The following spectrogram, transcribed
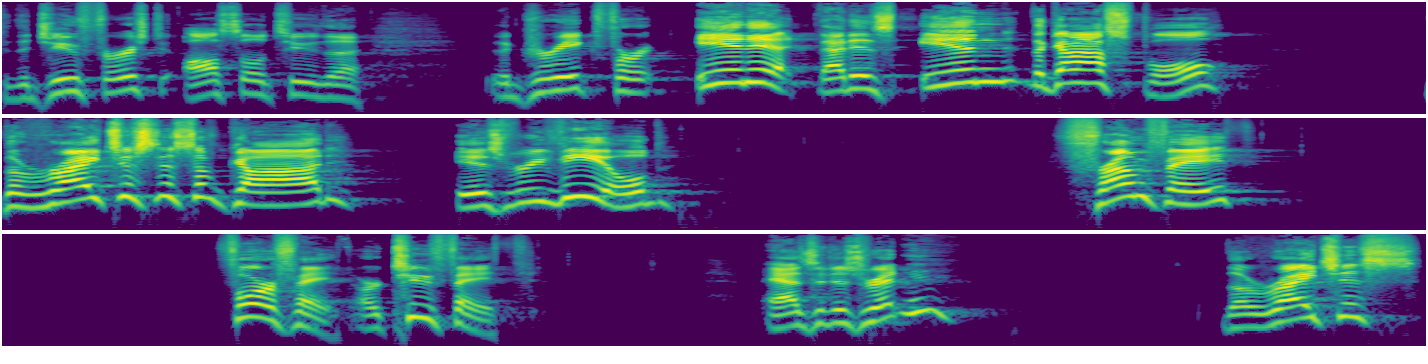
to the Jew first, also to the, the Greek. For in it, that is, in the gospel, the righteousness of God is revealed from faith for faith or to faith. As it is written, the righteous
